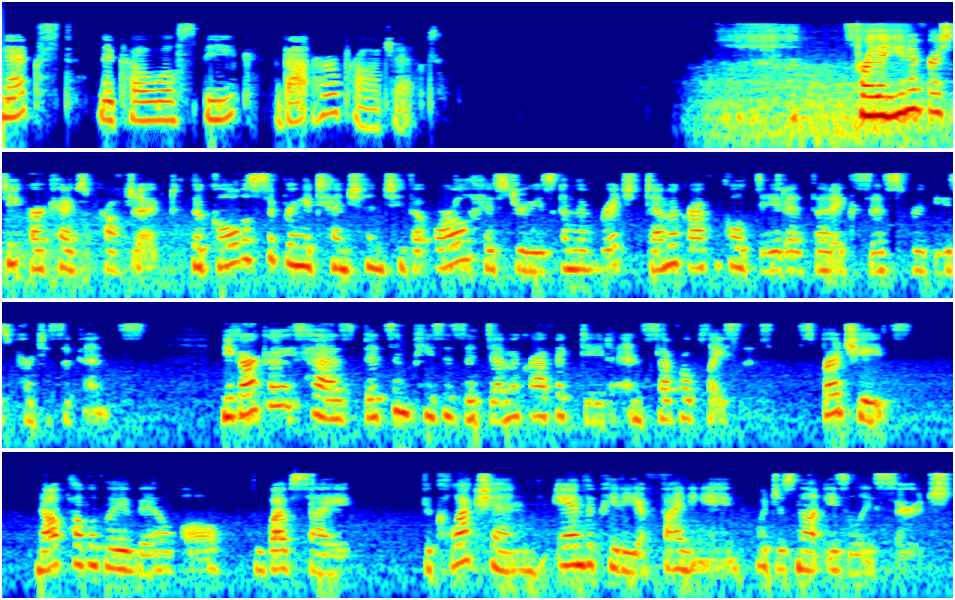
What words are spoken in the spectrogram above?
Next, Nicole will speak about her project. For the University Archives project, the goal was to bring attention to the oral histories and the rich demographical data that exists for these participants. The archives has bits and pieces of demographic data in several places, spreadsheets, not publicly available, the website, the collection, and the PDF finding aid, which is not easily searched.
